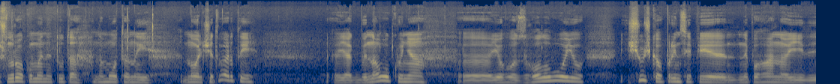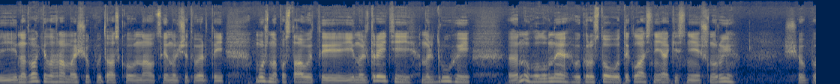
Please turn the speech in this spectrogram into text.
Шнурок у мене тут намотаний 0,4, якби на окуня, е, його з головою. Щучка, в принципі, непогано і, і на 2 кг щук витаскував на оцей 0,4. Можна поставити і 0,3, 0,2. Е, Ну, головне використовувати класні, якісні шнури, щоб е,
